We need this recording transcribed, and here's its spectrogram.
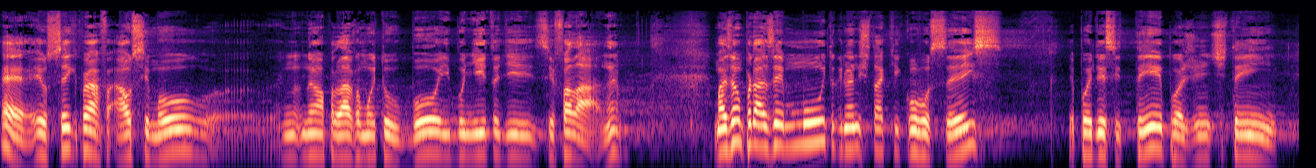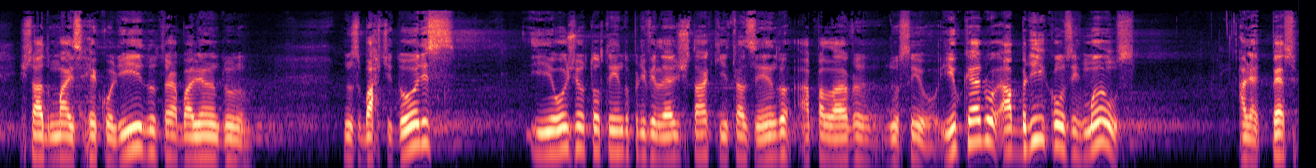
É, eu sei que para Alcimou não é uma palavra muito boa e bonita de se falar, né? Mas é um prazer muito grande estar aqui com vocês. Depois desse tempo, a gente tem estado mais recolhido, trabalhando nos bastidores. E hoje eu estou tendo o privilégio de estar aqui trazendo a palavra do Senhor. E eu quero abrir com os irmãos, aliás, peço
